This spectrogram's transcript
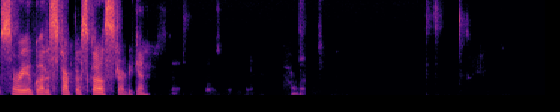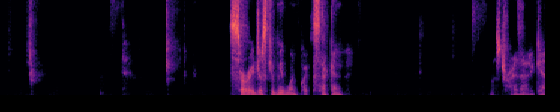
Sorry, I've got to start, but I've got to start again. Sorry, just give me one quick second. Let's try that again.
